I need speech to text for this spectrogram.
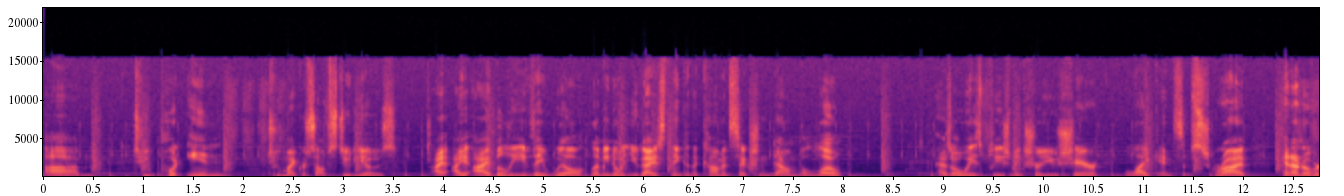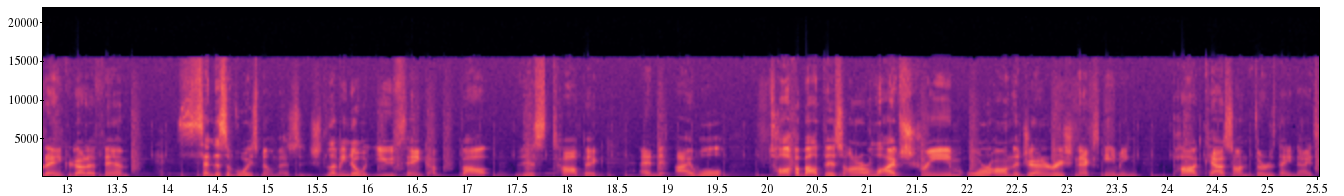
um, to put in to Microsoft Studios? I, I, I believe they will. Let me know what you guys think in the comment section down below. As always, please make sure you share, like, and subscribe. Head on over to anchor.fm. Send us a voicemail message. Let me know what you think about this topic, and I will talk about this on our live stream or on the Generation X Gaming podcast on Thursday nights.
